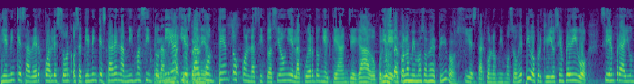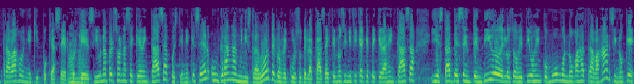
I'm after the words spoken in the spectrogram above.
tienen que saber cuáles son, o sea, tienen que estar en la misma sintonía y estar contentos con la situación y el acuerdo en el que han llegado. y estar con los mismos objetivos. Y estar con los mismos objetivos, porque yo siempre digo, siempre hay un trabajo en equipo que hacer, porque si una persona se queda en casa, pues tiene que ser un gran administrador de los recursos de la casa. Es que no significa que te quedas en casa y estás desentendido de los objetivos en común o no vas a trabajar, sino que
